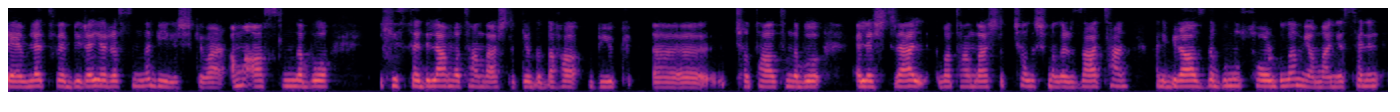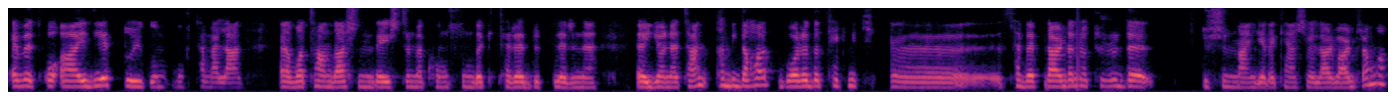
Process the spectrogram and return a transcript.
devlet ve birey arasında bir ilişki var. Ama aslında bu hissedilen vatandaşlık ya da daha büyük e, çatı altında bu eleştirel vatandaşlık çalışmaları zaten hani biraz da bunu sorgulamıyor mu? Hani senin evet o aidiyet duygun muhtemelen e, vatandaşlığını değiştirme konusundaki tereddütlerini e, yöneten. Tabii daha bu arada teknik e, sebeplerden ötürü de düşünmen gereken şeyler vardır ama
